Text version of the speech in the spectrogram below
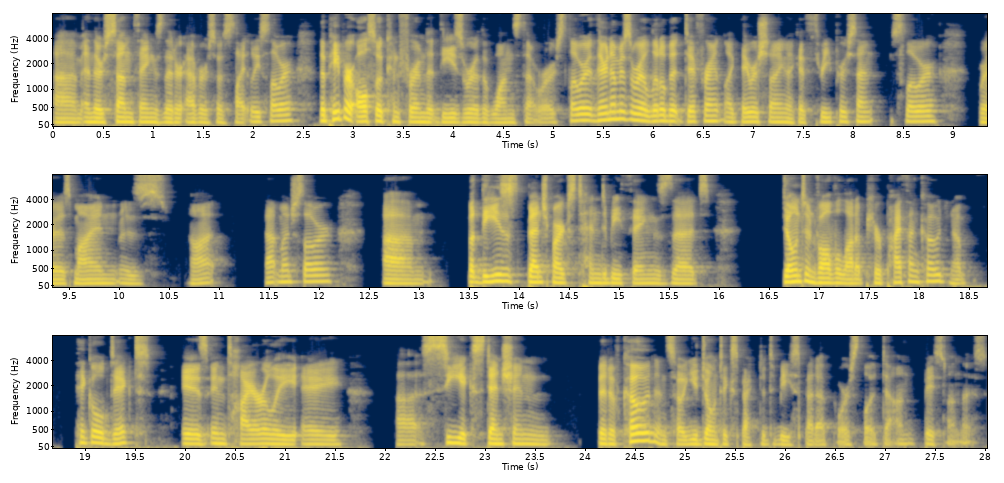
Um, and there's some things that are ever so slightly slower. The paper also confirmed that these were the ones that were slower. Their numbers were a little bit different. Like they were showing like a 3% slower, whereas mine is not that much slower. Um, but these benchmarks tend to be things that don't involve a lot of pure Python code. You know, PickleDict is entirely a uh, C extension bit of code, and so you don't expect it to be sped up or slowed down based on this.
